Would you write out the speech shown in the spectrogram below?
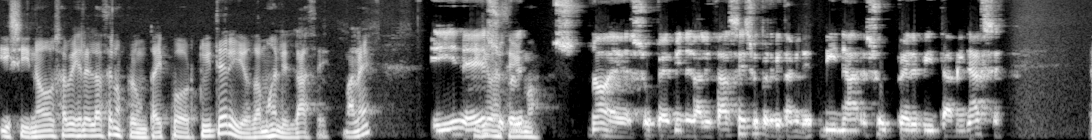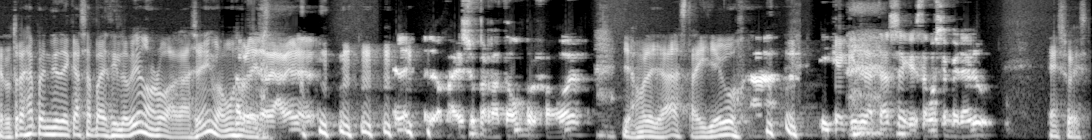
Y si no sabéis el enlace, nos preguntáis por Twitter y os damos el enlace, ¿vale? Y ¿Y de super, no, eh, supermineralizarse y supervitaminarse. Pero tú has aprendido de casa para decirlo bien o no lo hagas, ¿eh? Vamos a A ver, ver. a ver. el, el super ratón, por favor. Ya, hombre, ya, hasta ahí llego. Y que hay que hidratarse, que estamos en verano. Eso es.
